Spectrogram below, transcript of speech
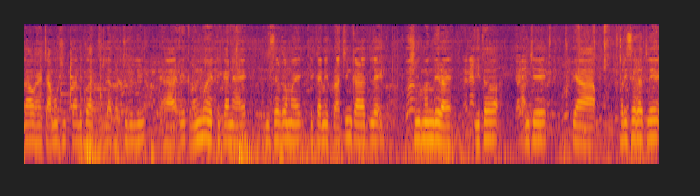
गाव आहे चामोर्शी तालुका जिल्हा गडचिरोली. ह्या एक रम्य ठिकाण आहे. निसर्गमय ठिकाणी प्राचीन काळातले एक शिव मंदिर आहे. इथं आमचे या परिसरातले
